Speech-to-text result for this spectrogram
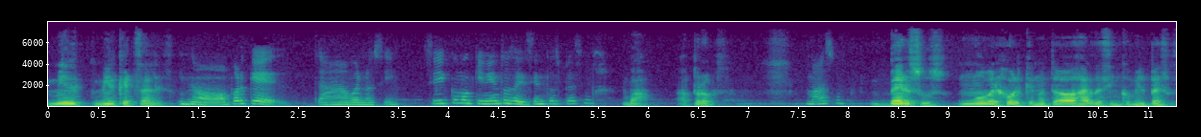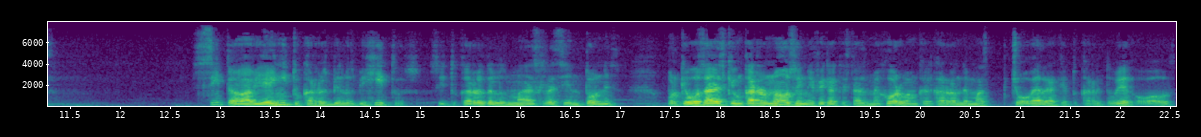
mil, mil quetzales, No, porque. Ah, bueno, sí. Sí, como 500, 600 pesos. va, aprox. Más o versus un overhaul que no te va a bajar de 5 mil pesos. Si te va bien y tu carro es de los viejitos. Si tu carro es de los más recientones. Porque vos sabes que un carro nuevo significa que estás mejor, aunque el carro ande más choverga que tu carrito viejo, vos.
